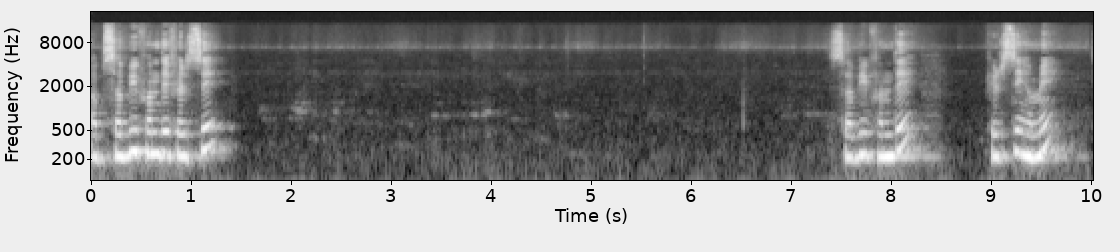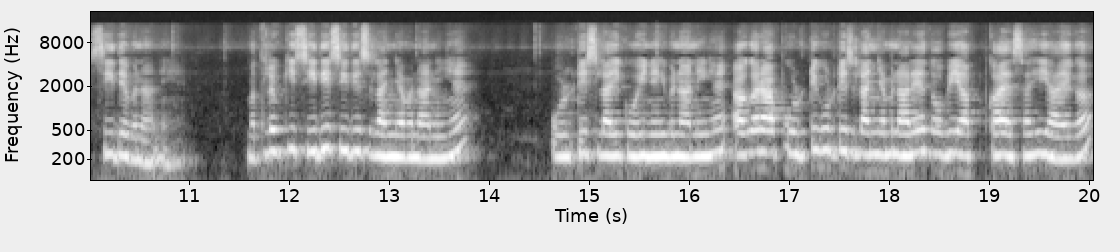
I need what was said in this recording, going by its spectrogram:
अब सभी फंदे फिर से सभी फंदे फिर से हमें सीधे बनाने हैं। मतलब कि सीधी सीधी सिलाइयाँ बनानी हैं, उल्टी सिलाई कोई नहीं बनानी है। अगर आप उल्टी उल्टी सिलाइयाँ बना रहे हैं तो भी आपका ऐसा ही आएगा।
